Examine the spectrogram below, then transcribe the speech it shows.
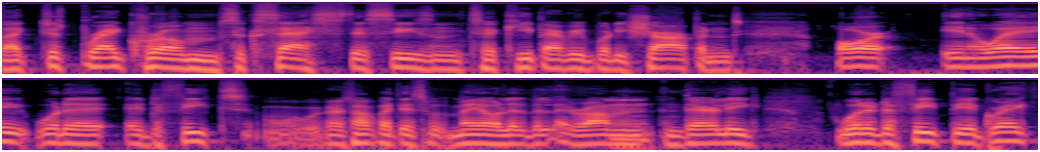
like just breadcrumb success this season to keep everybody sharpened, or in a way, would a, a, defeat, we're going to talk about this with Mayo a little bit later on mm. in, their league, would a defeat be a great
